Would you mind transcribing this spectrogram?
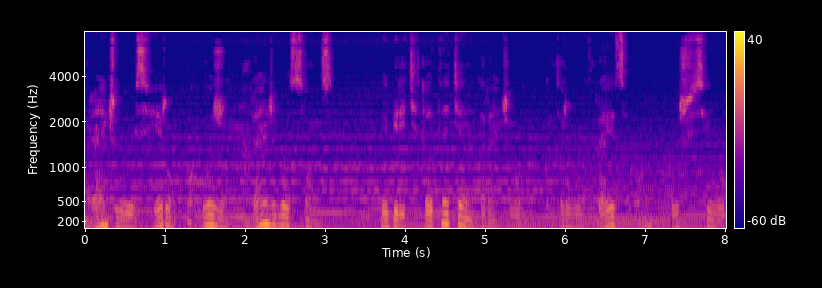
оранжевую сферу, похожую на оранжевое солнце. Выберите тот оттенок оранжевого, который будет нравиться вам больше всего.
